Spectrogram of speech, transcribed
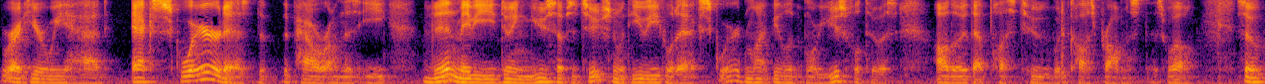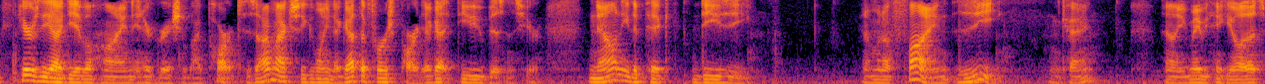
right here we had x squared as the, the power on this e, then maybe doing u substitution with u equal to x squared might be a little bit more useful to us, although that plus 2 would cause problems as well. So here's the idea behind integration by parts, is I'm actually going, I got the first part, I got the u business here. Now I need to pick dz. And I'm going to find z. Okay. Now you may be thinking, well, that's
